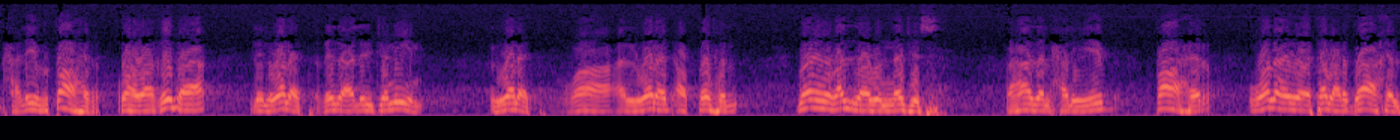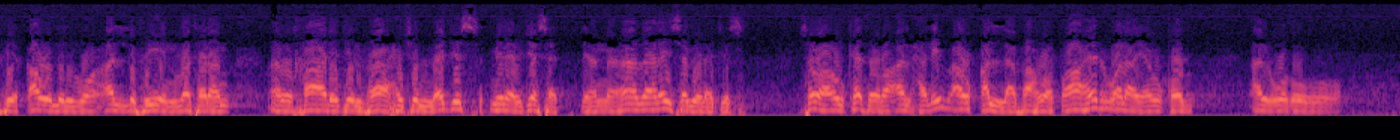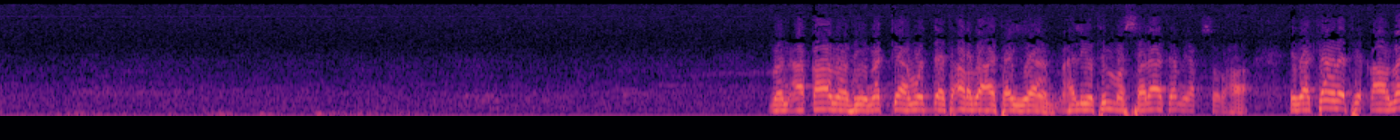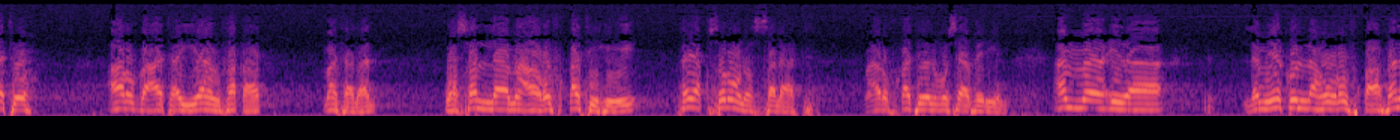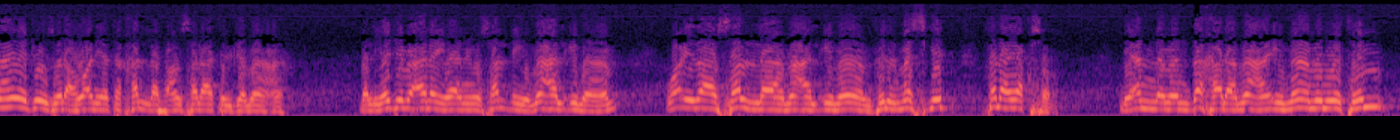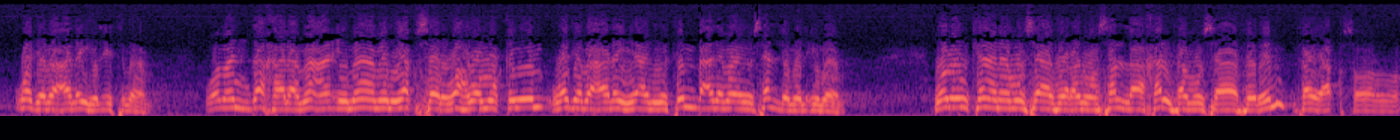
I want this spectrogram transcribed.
الحليب طاهر وهو غذاء للولد غذاء للجنين الولد والولد الطفل ما يغذى بالنجس فهذا الحليب طاهر ولا يعتبر داخل في قول المؤلفين مثلا الخارج الفاحش النجس من الجسد لأن هذا ليس بنجس. سواء كثر الحليب أو قل فهو طاهر ولا ينقض الوضوء. من أقام في مكة مدة أربعة أيام هل يتم الصلاة أم يقصرها؟ إذا كانت إقامته أربعة أيام فقط مثلا وصلى مع رفقته فيقصرون الصلاة. مع رفقته المسافرين. أما إذا لم يكن له رفقة فلا يجوز له أن يتخلف عن صلاة الجماعة بل يجب عليه أن يصلي مع الإمام وإذا صلى مع الإمام في المسجد فلا يقصر لأن من دخل مع إمام يتم وجب عليه الإتمام ومن دخل مع إمام يقصر وهو مقيم وجب عليه أن يتم بعدما يسلم الإمام. ومن كان مسافرا وصلى خلف مسافر فيقصر.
